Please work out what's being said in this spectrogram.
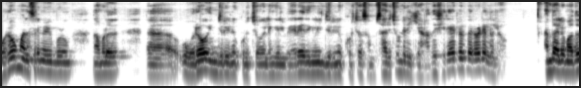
ഓരോ മത്സരം കഴിയുമ്പോഴും നമ്മൾ ഓരോ ഇഞ്ചുറിനെ കുറിച്ചോ അല്ലെങ്കിൽ വേറെ ഏതെങ്കിലും ഇഞ്ചുറിനെ കുറിച്ചോ സംസാരിച്ചുകൊണ്ടിരിക്കുകയാണ്. അത് ശരിയായിട്ടൊരു പരിപാടിയല്ലല്ലോ. എന്തായാലും അത്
